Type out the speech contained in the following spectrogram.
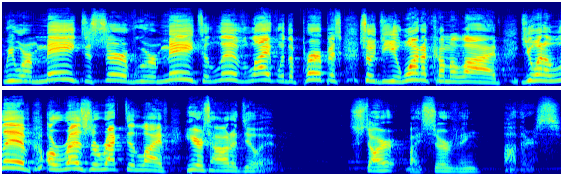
We were made to serve. We were made to live life with a purpose. So, do you want to come alive? Do you want to live a resurrected life? Here's how to do it start by serving others.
